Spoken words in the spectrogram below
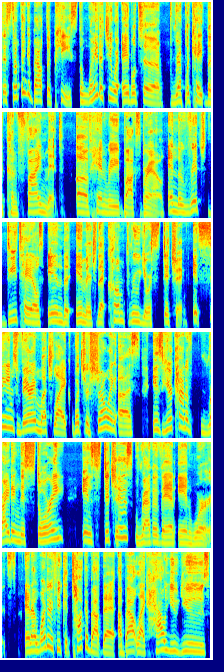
There's something about the piece, the way that you were able to replicate the confinement of Henry Box Brown and the rich details in the image that come through your stitching. It seems very much like what you're showing us is you're kind of writing this story in stitches rather than in words. And I wonder if you could talk about that, about like how you use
